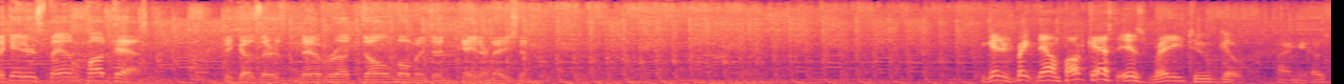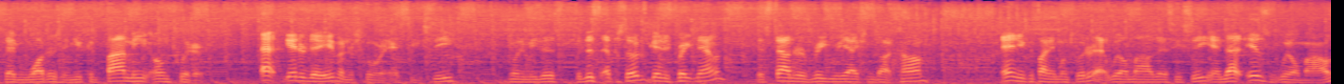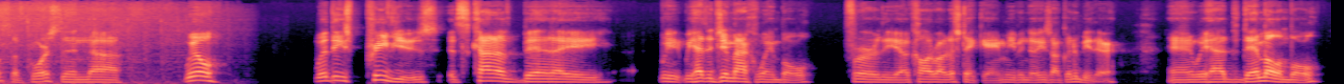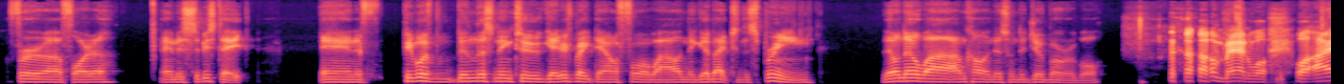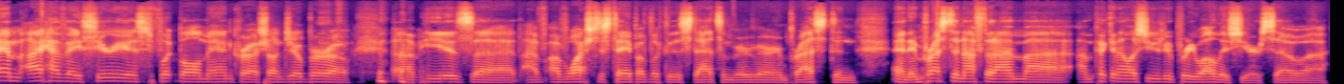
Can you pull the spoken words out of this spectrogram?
The Gators Fan Podcast. Because there's never a dull moment in Gator Nation. The Gators Breakdown podcast is ready to go. I'm your host, David Waters, and you can find me on Twitter at GatorDave underscore SEC. Joining me this for this episode of Gators Breakdown is founder of ReadingReaction.com, and you can find him on Twitter at Will Miles SEC, and that is Will Miles, of course. And uh, Will, with these previews, it's kind of been a we we had the Jim McElwain Bowl for the uh, Colorado State game, even though he's not going to be there, and we had the Dan Mullen Bowl for uh, Florida and Mississippi State. And if people have been listening to Gators Breakdown for a while and they go back to the spring, they'll know why I'm calling this one the Joe Burrow Bowl. Oh man, well, well, I am. I have a serious football man crush on Joe Burrow. Um, he is. Uh, I've I've watched his tape. I've looked at his stats. I'm very very impressed, and and impressed enough that I'm uh, I'm picking LSU to do pretty well this year. So, uh,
